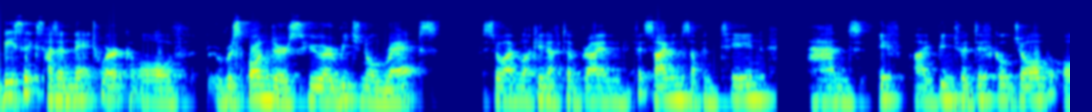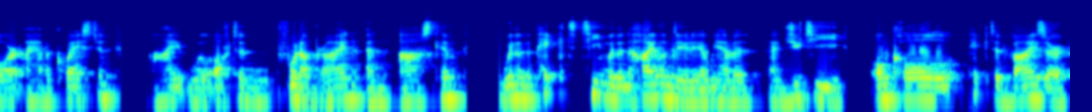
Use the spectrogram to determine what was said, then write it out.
Basics has a network of responders who are regional reps. So I'm lucky enough to have Brian Fitzsimons up in Tain. And if I've been to a difficult job or I have a question, I will often phone up Brian and ask him. Within the PICT team within the Highland area, we have a, a duty on call PICT advisor.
